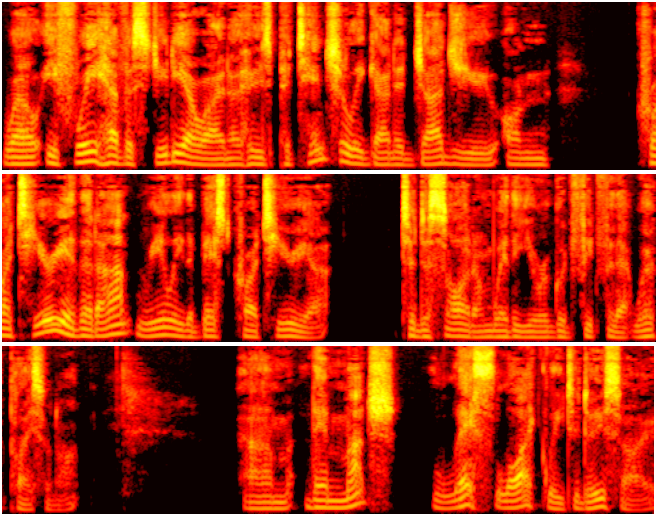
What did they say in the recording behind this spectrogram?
well, if we have a studio owner who's potentially going to judge you on criteria that aren't really the best criteria to decide on whether you're a good fit for that workplace or not, um, they're much less likely to do so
